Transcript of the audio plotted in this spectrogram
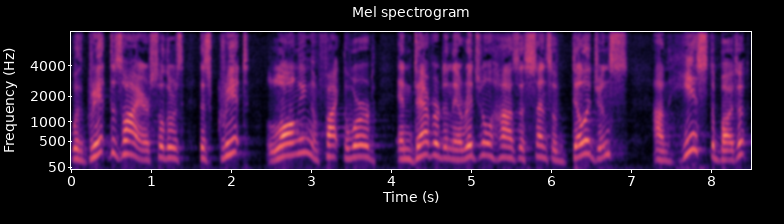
with great desire. So there's this great longing. In fact, the word endeavored in the original has a sense of diligence and haste about it.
